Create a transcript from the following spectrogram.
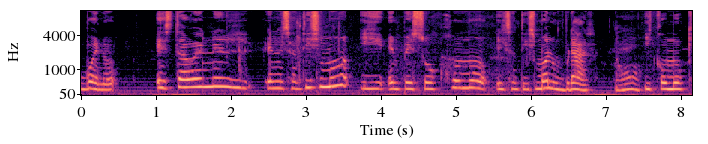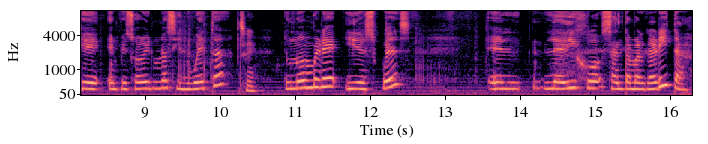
Bueno, estaba en el, en el Santísimo y empezó como el Santísimo a alumbrar. Oh, Y como que empezó a ver una silueta sí. de un hombre y después él le dijo Santa Margarita.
